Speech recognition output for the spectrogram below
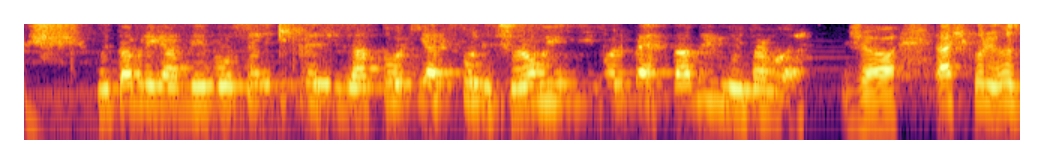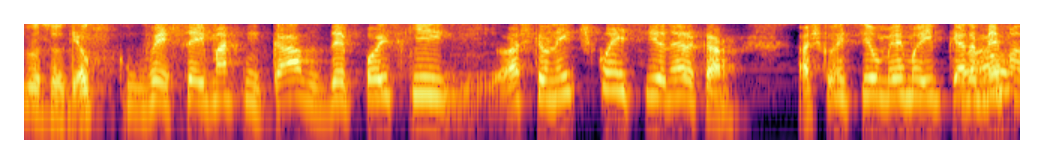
Muito obrigado, meu irmão. Sempre que precisar, estou aqui à disposição e vou lhe perturbar bem muito agora. Já. Eu acho curioso, professor. Eu conversei mais com o Carlos depois que. Acho que eu nem te conhecia, né, Carlos? Acho que conheci o mesmo aí, porque era a mesma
